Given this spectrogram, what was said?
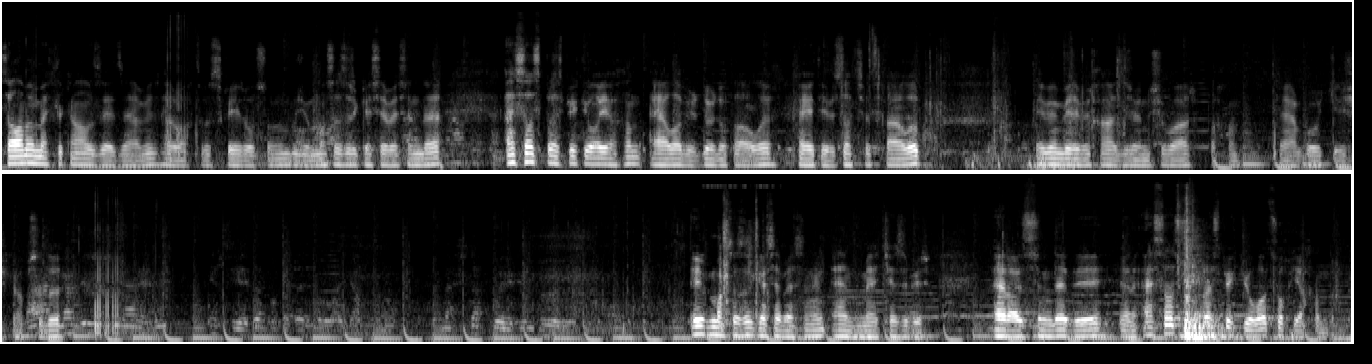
Salam hörmətli kanal izləyicilərimiz, hər vaxtınız xeyir olsun. Bu gün Masazır qəsəbəsində əsas prospekt yola yaxın əla bir 4 otaqlı həyət evi satışa çıxarılıb. Evin belə bir xarici görünüşü var. Baxın, yəni bu giriş qapısıdır. Ev Masazır qəsəbəsinin ən mərkəzi bir ərazisindədir. Yəni əsas prospekt yola çox yaxındır.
